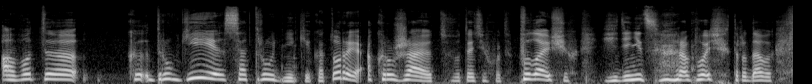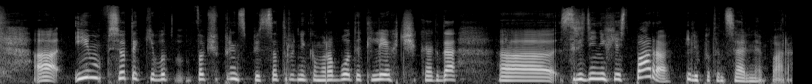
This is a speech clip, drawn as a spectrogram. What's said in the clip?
А вот э, другие сотрудники, которые окружают вот этих вот пылающих единиц рабочих, трудовых, а, им все-таки вот вообще, в принципе, с сотрудником работать легче, когда а, среди них есть пара или потенциальная пара,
